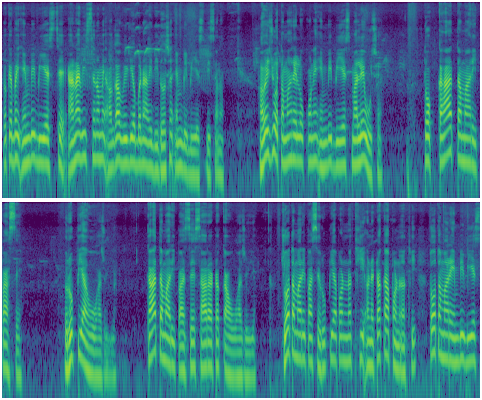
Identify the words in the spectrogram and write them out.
તો કે ભાઈ એમબીબીએસ છે, આના વિશેનો મેં અગાઉ વીડિયો બનાવી દીધો છે એમબીબીએસ વિશેનો. હવે જો તમારે લોકોને એમબીબીએસમાં લેવું છે, તો કાં તમારી પાસે રૂપિયા હોવા જોઈએ? કાં તમારી પાસે સારા ટકા હોવા જોઈએ? જો તમારી પાસે રૂપિયા પણ નથી અને ટકા પણ નથી, તો તમારે એમબીબીએસ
